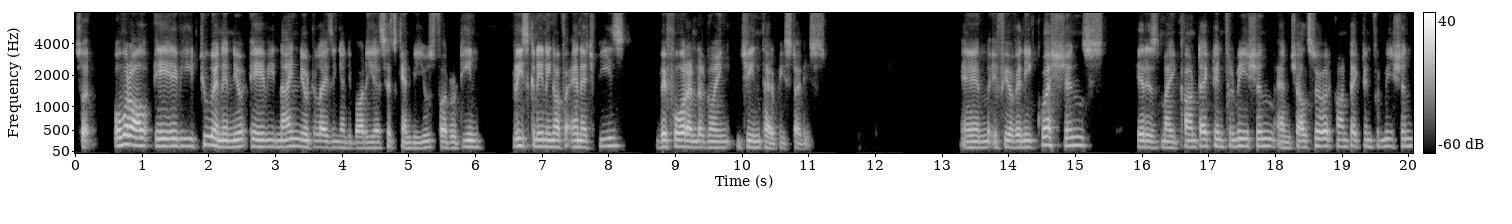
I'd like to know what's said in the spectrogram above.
So overall, AAV2 and AAV9 neutralizing antibody assays can be used for routine pre-screening of NHPs before undergoing gene therapy studies. And if you have any questions, here is my contact information and Charles River contact information.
